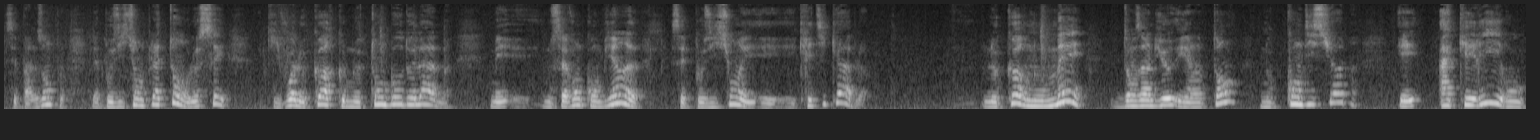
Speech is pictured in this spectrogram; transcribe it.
C'est par exemple la position de Platon, on le sait, qui voit le corps comme le tombeau de l'âme. Mais nous savons combien cette position est, critiquable. Le corps nous met dans un lieu et un temps, nous conditionne, et acquérir ou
